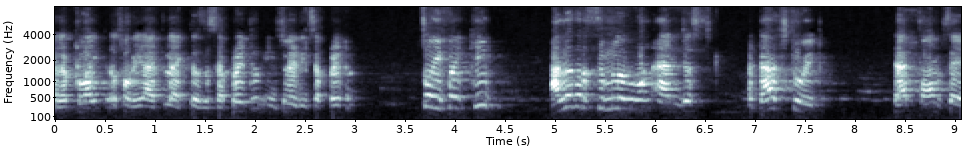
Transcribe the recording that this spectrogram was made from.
electrolyte, uh, sorry, it will act as the separator, insulating separator. So if I keep another similar one and just attach to it, that forms a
